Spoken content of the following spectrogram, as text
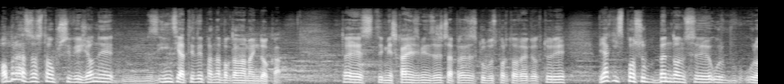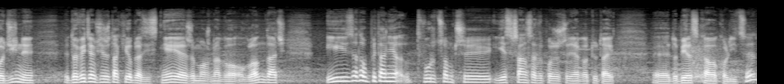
Obraz został przywieziony z inicjatywy pana Bogdana Mańdoka. To jest mieszkaniec Międzyrzecza, prezes klubu sportowego, który w jakiś sposób, będąc y, u, u rodziny, dowiedział się, że taki obraz istnieje, że można go oglądać i zadał pytanie twórcom, czy jest szansa wypożyczenia go tutaj e, do Bielska okolicy.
